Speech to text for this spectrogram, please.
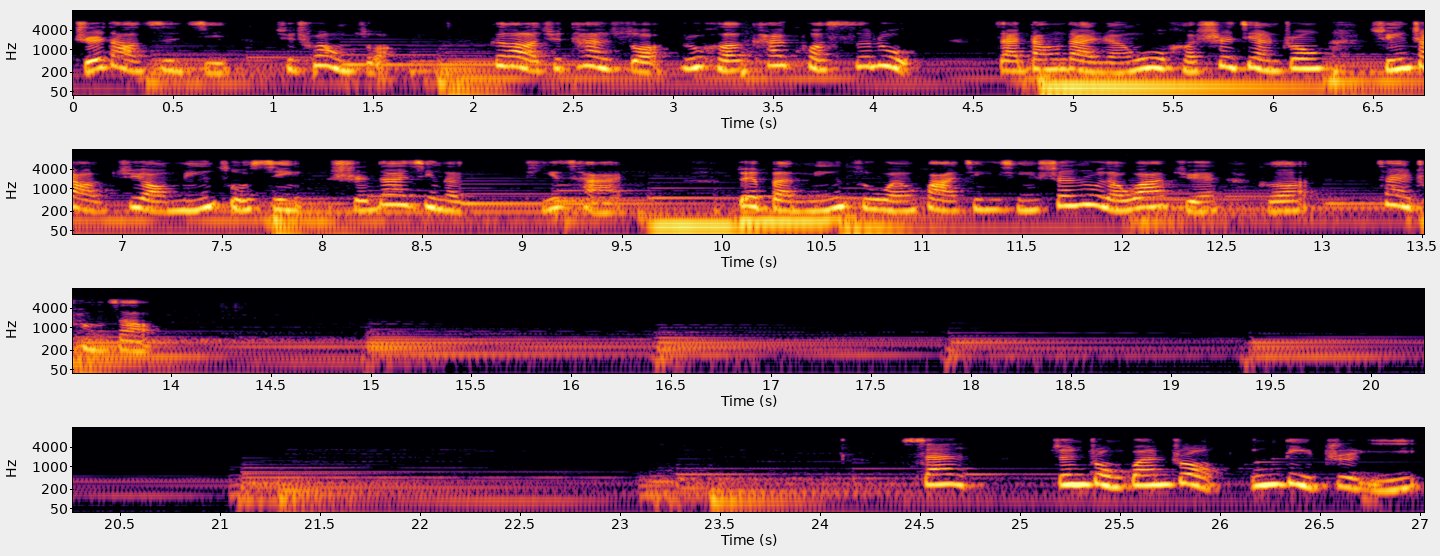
指导自己去创作，更好的去探索如何开阔思路，在当代人物和事件中寻找具有民族性、时代性的题材，对本民族文化进行深入的挖掘和再创造。三、尊重观众，因地制宜。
